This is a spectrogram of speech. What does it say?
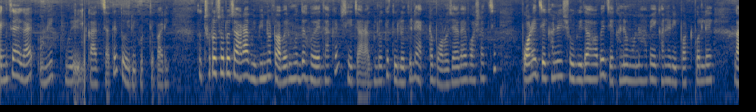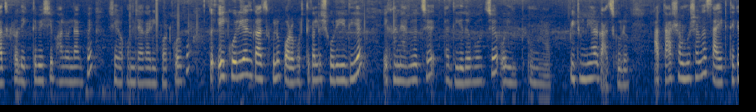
এক জায়গায় অনেক ফুল গাছ যাতে তৈরি করতে পারি। তো ছোট ছোট চারা বিভিন্ন টবের মধ্যে হয়ে থাকে। সেই চারাগুলোকে তুলে তুলে একটা বড় জায়গায় বসাচ্ছি। পরে যেখানে সুবিধা হবে, যেখানে মনে হবে এখানে রিপোর্ট করলে গাছগুলো দেখতে বেশি ভালো লাগবে, সেরকম জায়গায় রিপোর্ট করব। তো এই কলিয়াস গাছগুলো পরবর্তীকালে সরিয়ে দিয়ে এখানে আমি হচ্ছে, দিয়ে দেবো হচ্ছে ওই পিটুনিয়ার গাছগুলো। আর তার সঙ্গে সঙ্গে সাইড থেকে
